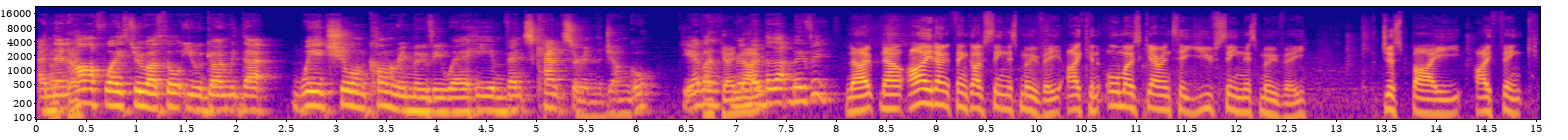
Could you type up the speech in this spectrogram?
and then halfway through, I thought you were going with that weird Sean Connery movie where he invents cancer in the jungle. Do you ever Okay, no. remember that movie? No, now I don't think I've seen this movie. I can almost guarantee you've seen this movie just by I think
